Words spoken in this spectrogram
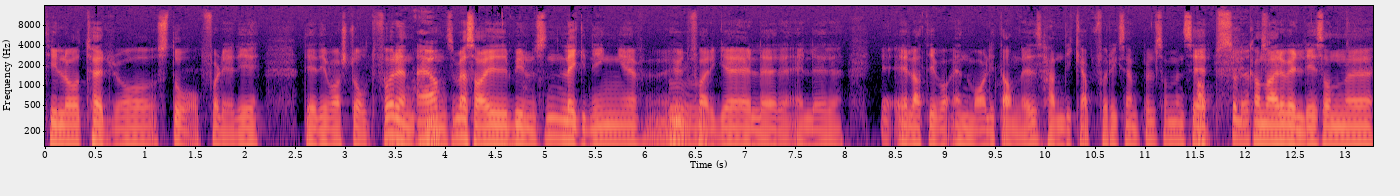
Til å tørre å stå opp for det de, det de var stolte for. Enten. Mm. som jeg sa i begynnelsen, legning, hudfarge hudfarge eller, eller, eller at de var, en var litt annerledes. Handikap, f.eks., som en ser Absolutt. kan være veldig sånn eh,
